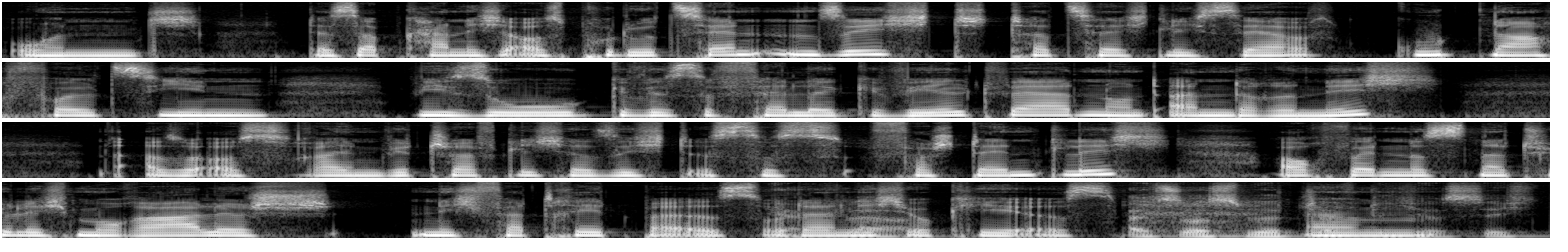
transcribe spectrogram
Und deshalb kann ich aus Produzentensicht tatsächlich sehr gut nachvollziehen, wieso gewisse Fälle gewählt werden und andere nicht. Also aus rein wirtschaftlicher Sicht ist das verständlich, auch wenn es natürlich moralisch nicht vertretbar ist Ja, oder klar. nicht okay ist. Also aus wirtschaftlicher Ähm, Sicht,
